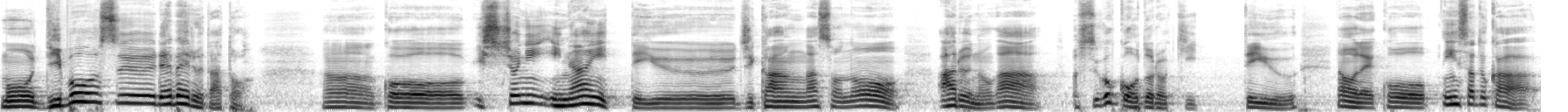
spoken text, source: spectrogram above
もうディボースレベルだと、うん、こう一緒にいないっていう時間がそのあるのがすごく驚きっていう。なのでこうインスタとか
